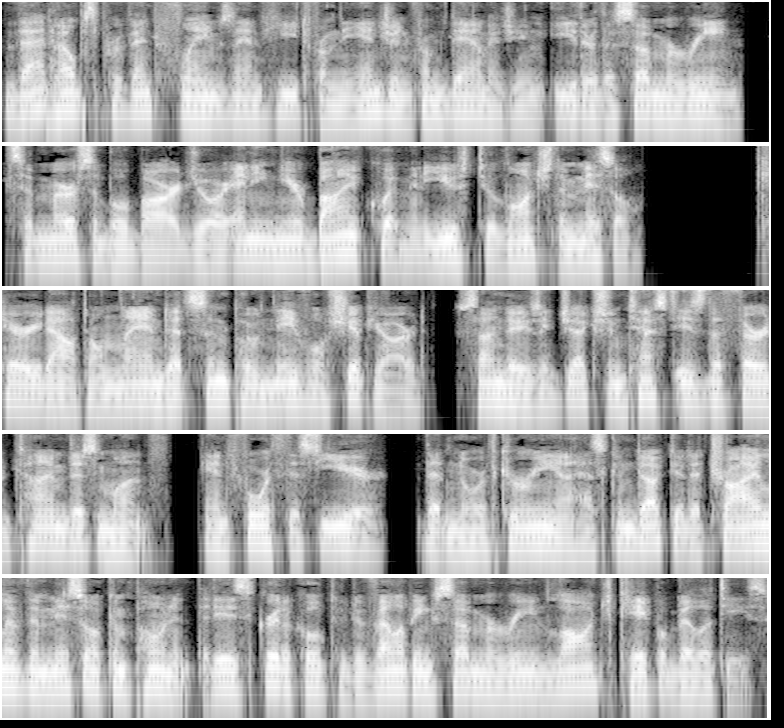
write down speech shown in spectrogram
That helps prevent flames and heat from the engine from damaging either the submarine, submersible barge or any nearby equipment used to launch the missile. Carried out on land at Sinpo Naval Shipyard, Sunday's ejection test is the third time this month, and fourth this year, that North Korea has conducted a trial of the missile component that is critical to developing submarine launch capabilities,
